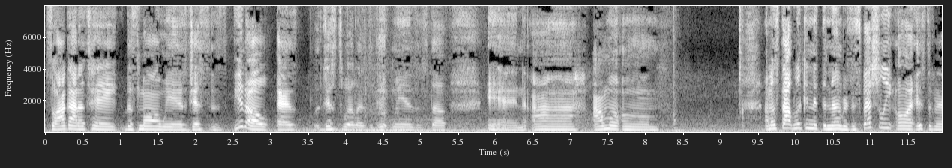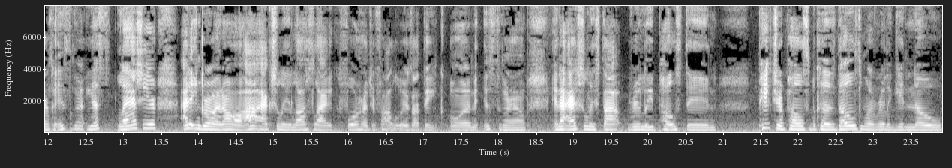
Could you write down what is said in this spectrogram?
so i gotta take the small wins just as you know as just as well as the good wins and stuff and i i'm a um I'm gonna stop looking at the numbers, especially on Instagram. Cause Instagram, yes, last year I didn't grow at all. I actually lost like 400 followers, I think, on Instagram, and I actually stopped really posting picture posts because those weren't really getting no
